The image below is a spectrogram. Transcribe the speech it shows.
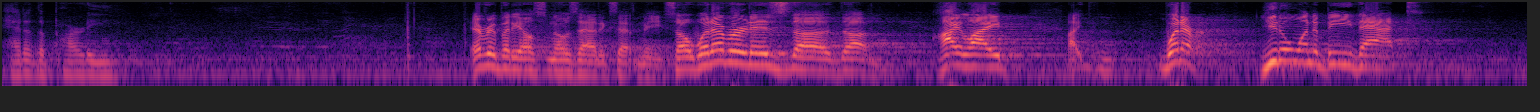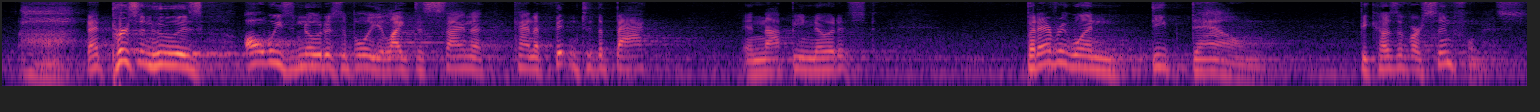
head of the party. Everybody else knows that except me. So, whatever it is, the, the highlight, I, whatever. You don't want to be that, uh, that person who is always noticeable. You like to sign a, kind of fit into the back and not be noticed. But everyone deep down because of our sinfulness.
